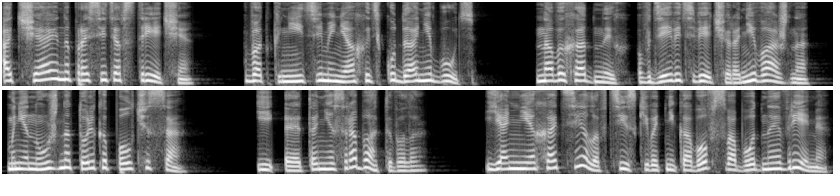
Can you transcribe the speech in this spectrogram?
отчаянно просить о встрече. «Воткните меня хоть куда-нибудь. На выходных, в девять вечера, неважно, мне нужно только полчаса». И это не срабатывало. Я не хотела втискивать никого в свободное время.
